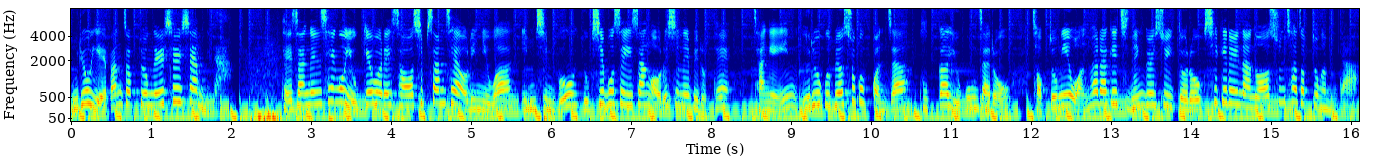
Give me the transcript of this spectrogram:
무료 예방 접종을 실시합니다. 대상은 생후 6개월에서 13세 어린이와 임신부 65세 이상 어르신을 비롯해 장애인, 의료급여 수급권자, 국가유공자로 접종이 원활하게 진행될 수 있도록 시기를 나누어 순차 접종합니다.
